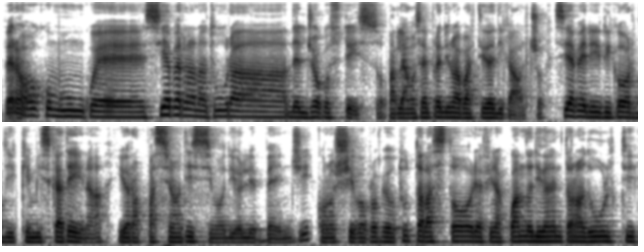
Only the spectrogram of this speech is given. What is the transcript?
Però comunque sia per la natura del gioco stesso, parliamo sempre di una partita di calcio, sia per i ricordi che mi scatena, io ero appassionatissimo di Holly e Benji, conoscevo proprio tutta la storia fino a quando diventano adulti,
